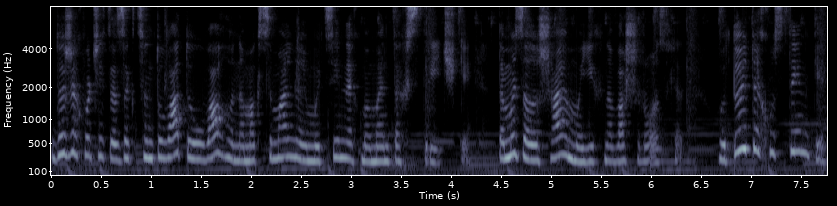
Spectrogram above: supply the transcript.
Дуже хочеться заакцентувати увагу на максимально емоційних моментах стрічки, та ми залишаємо їх на ваш розгляд. Готуйте хустинки,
